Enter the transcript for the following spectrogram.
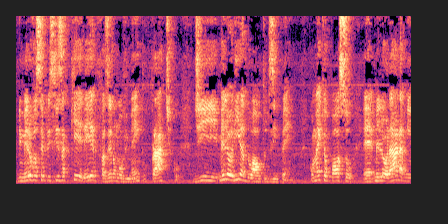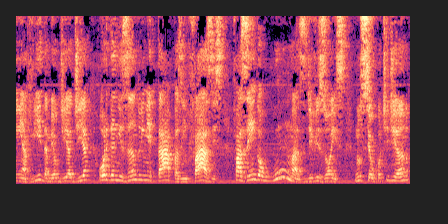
Primeiro você precisa querer fazer um movimento prático de melhoria do alto desempenho. Como é que eu posso é, melhorar a minha vida, meu dia a dia, organizando em etapas, em fases, fazendo algumas divisões no seu cotidiano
